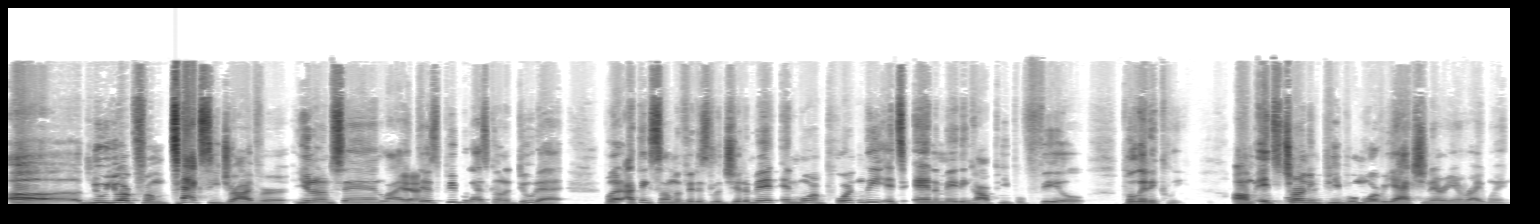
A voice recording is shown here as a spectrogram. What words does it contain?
uh New York from taxi driver you know what I'm saying like Yeah. there's people that's gonna do that but I think some of it is legitimate and more importantly it's animating how people feel politically um it's turning people more reactionary and right wing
